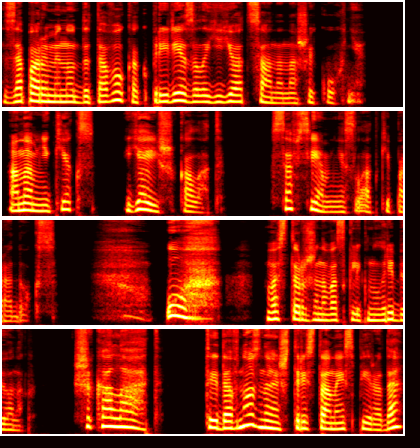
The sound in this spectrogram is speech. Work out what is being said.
за пару минут до того, как прирезала ее отца на нашей кухне. Она мне кекс, я ей шоколад. Совсем не сладкий парадокс. «Ох!» — восторженно воскликнул ребенок. «Шоколад! Ты давно знаешь Тристана и Спира, да?»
